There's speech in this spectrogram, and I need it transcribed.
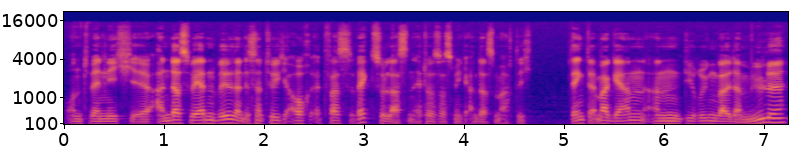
Und wenn ich äh, anders werden will, dann ist natürlich auch etwas wegzulassen, etwas, was mich anders macht. Ich denke da immer gern an die Rügenwalder Mühle,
